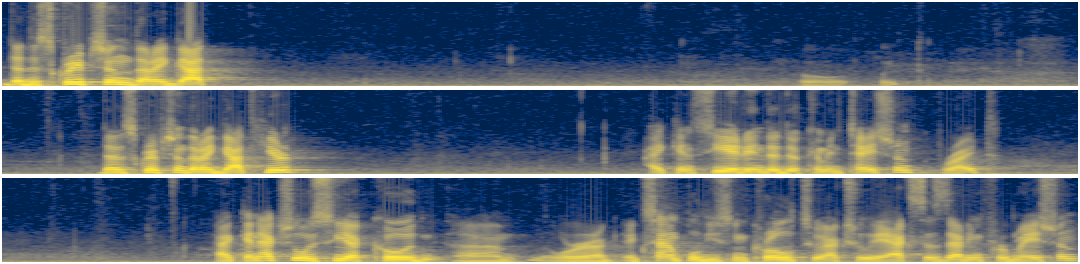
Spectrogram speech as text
the description that I got. Oh, wait. The description that I got here, I can see it in the documentation, right? I can actually see a code um, or an example using curl to actually access that information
